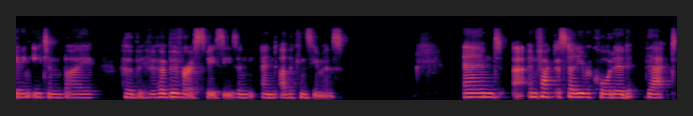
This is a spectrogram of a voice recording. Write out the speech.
getting eaten by herb- herbivorous species and, and other consumers. And uh, in fact, a study recorded that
